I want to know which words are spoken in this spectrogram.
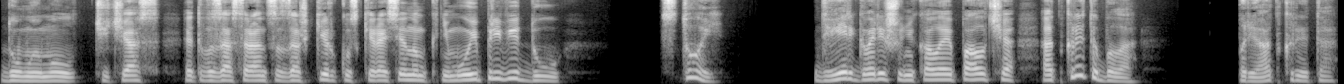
Думаю, мол, сейчас этого засранца за шкирку с керосином к нему и приведу — «Стой! Дверь, говоришь, у Николая Павловича открыта была?» «Приоткрыта.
